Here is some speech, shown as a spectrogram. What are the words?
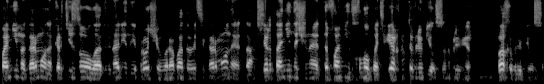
помимо гормона кортизола, адреналина и прочего, вырабатываются гормоны, там серотонин начинает дофамин хлопать вверх, ну ты влюбился, например, бах и влюбился.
